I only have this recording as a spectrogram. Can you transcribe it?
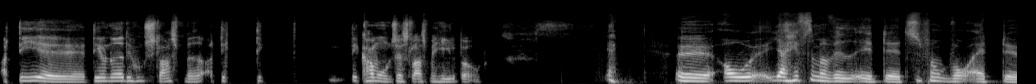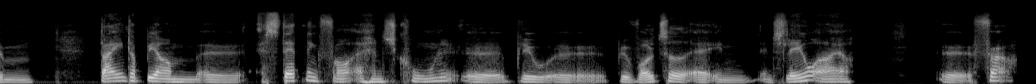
og det, øh, det er jo noget af det, hun slås med, og det, det, det kommer hun til at slås med hele bogen. Ja, øh, og jeg hæftede mig ved et øh, tidspunkt, hvor at øh, der er en, der beder om øh, erstatning for, at hans kone øh, blev, øh, blev voldtaget af en, en slaveejer, øh, før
